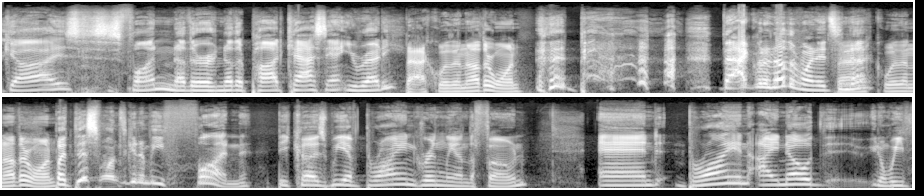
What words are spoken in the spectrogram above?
guys, this is fun. Another another podcast. Aunt, you ready? Back with another one. Back with another one. It's back not, with another one. But this one's gonna be fun because we have Brian Grinley on the phone. And Brian, I know you know we've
